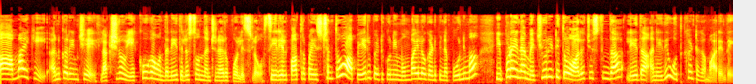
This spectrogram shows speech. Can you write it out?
ఆ అమ్మాయికి అనుకరించే లక్షణం ఎక్కువగా ఉందని తెలుస్తోందంటున్నారు పోలీసులు. సీరియల్ పాత్రపై ఇష్టంతో ఆ పేరు పెట్టుకుని ముంబైలో గడిపిన పూర్ణిమ ఇప్పుడైనా మెచ్యూరిటీతో ఆలోచిస్తుందా లేదా అనేది ఉత్కంఠగా మారింది.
